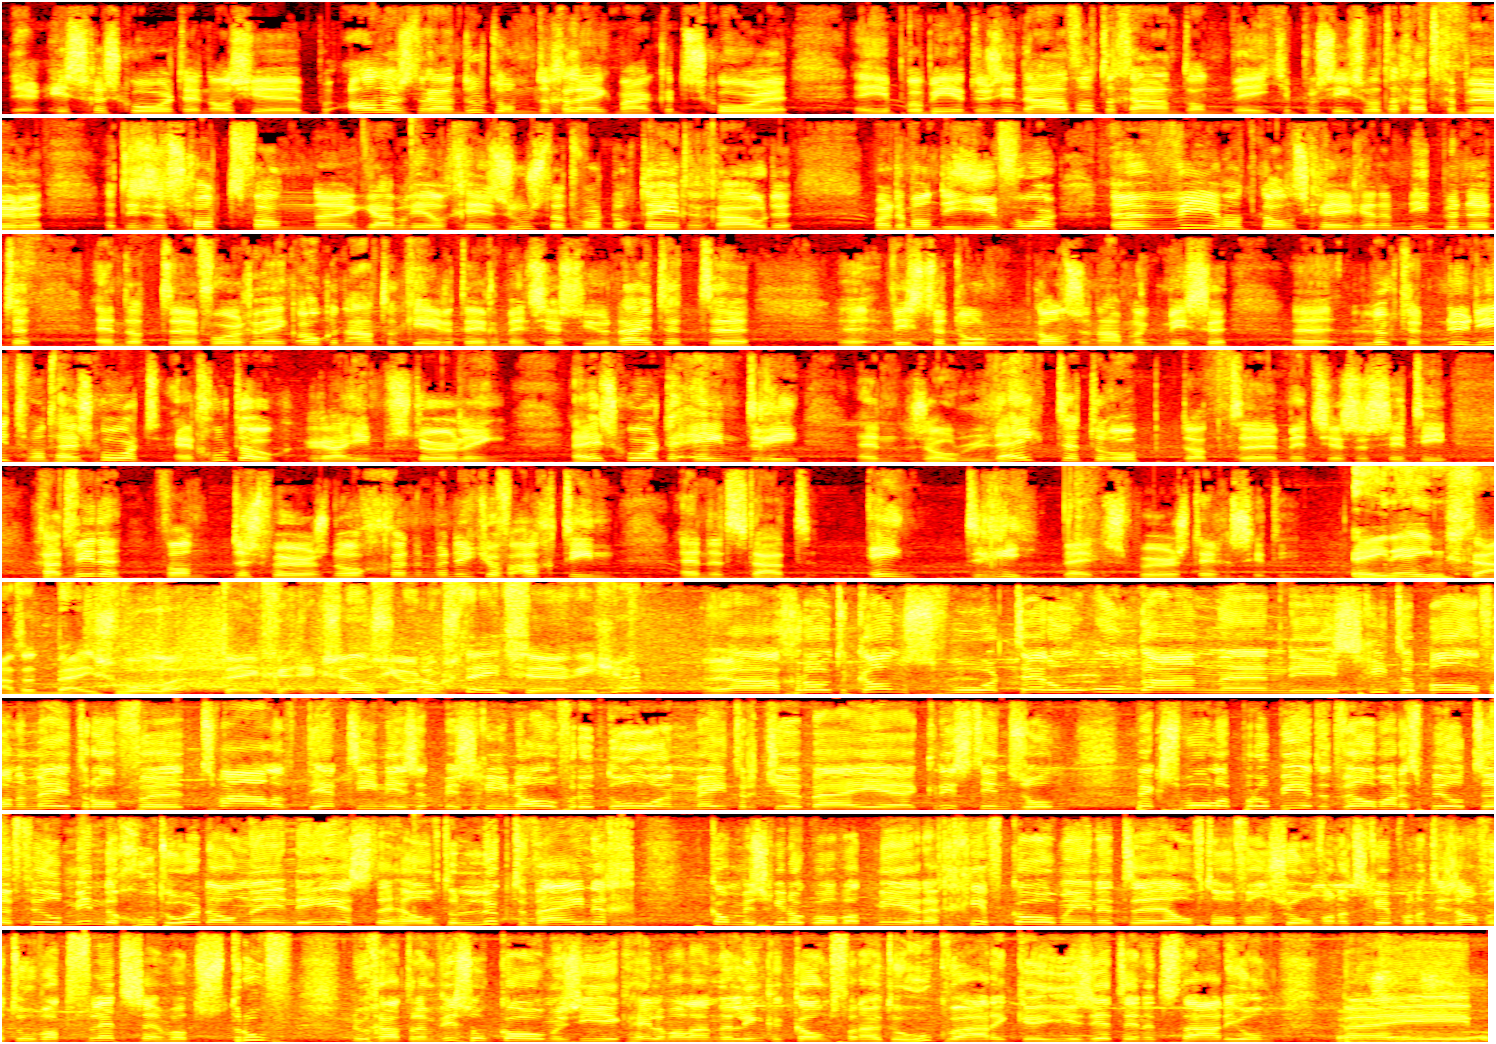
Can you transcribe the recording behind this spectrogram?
Er is gescoord en als je alles eraan doet om de gelijkmaker te scoren... en je probeert dus in de aanval te gaan... dan weet je precies wat er gaat gebeuren. Het is het schot van uh, Gabriel Jesus. Dat wordt nog tegengehouden. Maar de man die hiervoor een wereldkans kreeg en hem niet benutte... en dat uh, vorige week ook een aantal keren tegen Manchester United... Uh, wist te doen. Kan ze namelijk missen. Lukt het nu niet, want hij scoort. En goed ook, Raheem Sterling. Hij scoort de 1-3. En zo lijkt het erop dat Manchester City gaat winnen van de Spurs. Nog een minuutje of 18. En het staat 1-3 bij de Spurs tegen City. 1-1 staat het bij Zwolle tegen Excelsior nog steeds, uh, Richard. Ja, grote kans voor Terrell Ondaan. En die schiet de bal van een meter of uh, 12, 13 is het misschien over het doel. Een metertje bij uh, Christinson. Pek Zwolle probeert het wel, maar het speelt veel minder goed hoor dan in de eerste helft. Er lukt weinig. Kan misschien ook wel wat meer gif komen in het elftal van John van het Schip. Want het is af en toe wat flats en wat stroef. Nu gaat er een wissel komen, zie ik helemaal aan de linkerkant vanuit de hoek waar ik hier zit in het stadion. Bij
